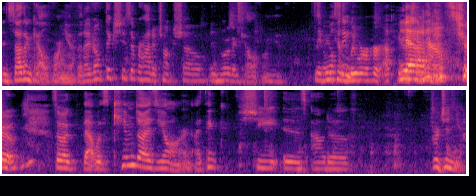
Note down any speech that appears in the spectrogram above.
in Southern California, but I don't think she's ever had a trunk show in Northern California. Maybe so we'll we can see. lure her up here yeah, somehow. that's true. So uh, that was Kim Dyes Yarn. I think she is out of Virginia.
